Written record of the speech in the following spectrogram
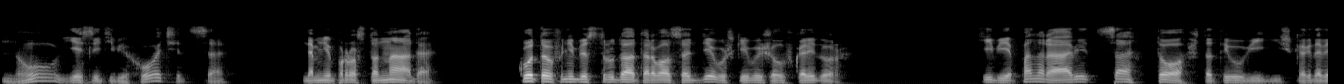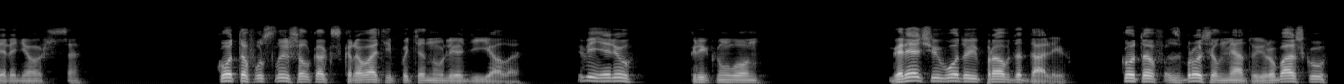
Ну, если тебе хочется. — Да мне просто надо. — Котов не без труда оторвался от девушки и вышел в коридор. «Тебе понравится то, что ты увидишь, когда вернешься». Котов услышал, как с кровати потянули одеяло. «Верю!» — крикнул он. Горячую воду и правда дали. Котов сбросил мятую рубашку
